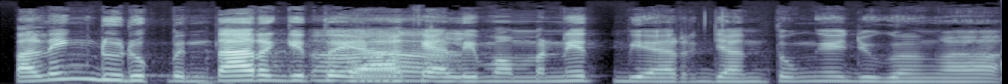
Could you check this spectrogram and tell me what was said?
paling duduk bentar gitu ya Ah. kayak lima menit biar jantungnya juga nggak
